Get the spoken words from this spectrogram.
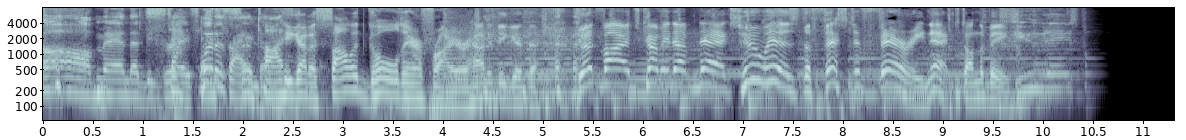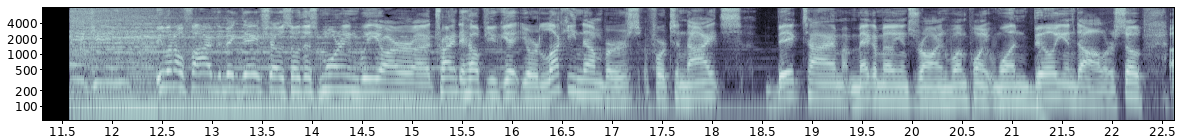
Oh, man, that'd be great. What a air fryer toss. He got a solid gold air fryer. How did he get that? Good vibes coming up next. Who is the festive fairy next on the beat? B105, the Big Dave Show. So this morning we are uh, trying to help you get your lucky numbers for tonight's big time Mega Millions drawing, $1.1 billion. So uh,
